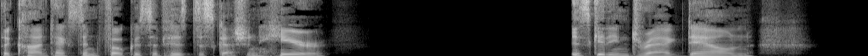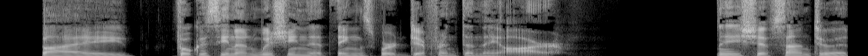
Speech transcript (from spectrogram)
the context and focus of his discussion here is getting dragged down by focusing on wishing that things were different than they are. Then he shifts on to a,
